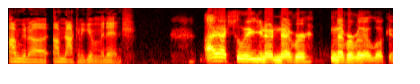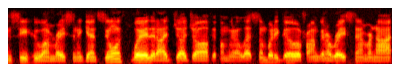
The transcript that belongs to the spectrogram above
I'm gonna, I'm not gonna give him an inch." I actually, you know, never, never really look and see who I'm racing against. The only way that I judge off if I'm gonna let somebody go, if I'm gonna race them or not,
